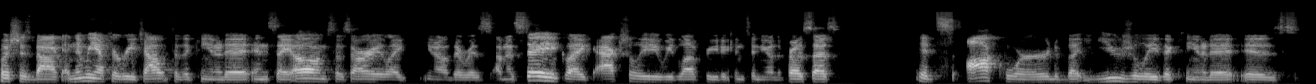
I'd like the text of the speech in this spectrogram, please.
pushes back. And then we have to reach out to the candidate and say, oh, I'm so sorry. Like, you know, there was a mistake. Like, actually, we'd love for you to continue in the process. It's awkward, but usually the candidate is,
